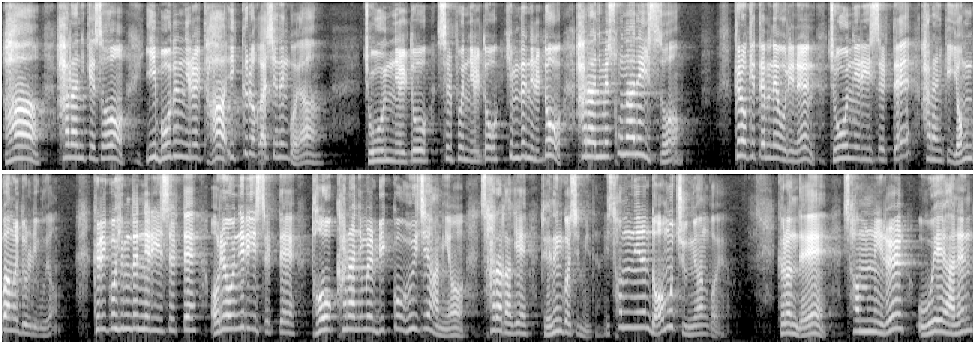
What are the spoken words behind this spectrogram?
아, 하나님께서 이 모든 일을 다 이끌어 가시는 거야. 좋은 일도 슬픈 일도 힘든 일도 하나님의 손 안에 있어. 그렇기 때문에 우리는 좋은 일이 있을 때 하나님께 영광을 돌리고요. 그리고 힘든 일이 있을 때, 어려운 일이 있을 때 더욱 하나님을 믿고 의지하며 살아가게 되는 것입니다. 섭리는 너무 중요한 거예요. 그런데 섭리를 오해하는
